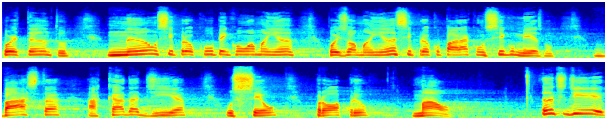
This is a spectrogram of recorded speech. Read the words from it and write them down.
Portanto, não se preocupem com o amanhã, pois o amanhã se preocupará consigo mesmo. Basta a cada dia o seu próprio mal. Antes de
